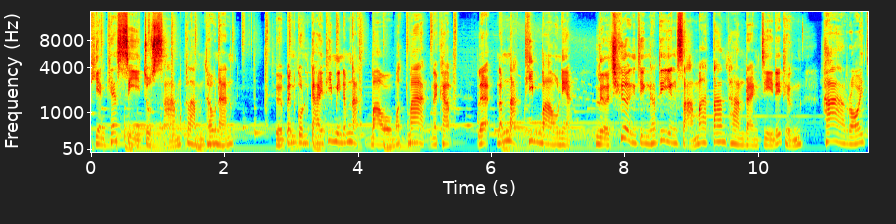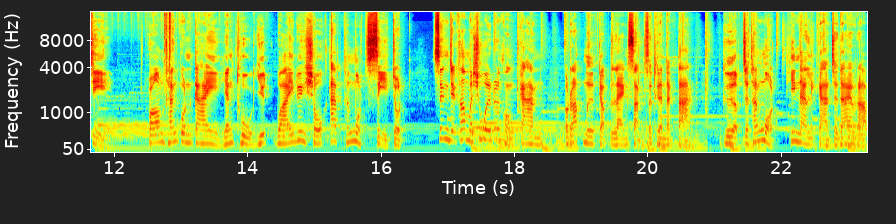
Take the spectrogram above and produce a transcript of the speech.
เพียงแค่ 4.3 กรัมเท่านั้น ถือเป็นนกลไกที่มีน้ำหนักเบามากๆนะครับ และน้ำหนักที่เบาเนี่ยเหลือเชื่อจริงๆครับที่ยังสามารถต้านทานแรง G ได้ถึง 500G พร้อมทั้งกลไกยังถูกยึดไว้ด้วยโชคอัพทั้งหมด 4 จุด ซึ่งจะเข้ามาช่วยเรื่องของการรับมือกับแรงสั่นสะเทือนต่างๆ เกือบจะทั้งหมดที่นาฬิกาจะได้รับ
